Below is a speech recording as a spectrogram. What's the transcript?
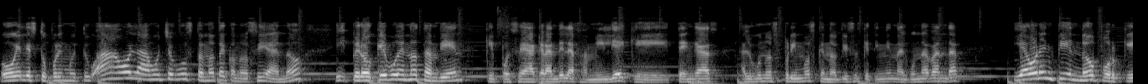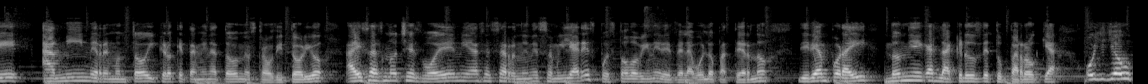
o él es tu primo y tú, ah, hola, mucho gusto, no te conocía, ¿no? Y, pero qué bueno también que pues sea grande la familia y que tengas algunos primos que nos dices que tienen alguna banda. Y ahora entiendo por qué a mí me remontó y creo que también a todo nuestro auditorio a esas noches bohemias, esas reuniones familiares, pues todo viene desde el abuelo paterno. Dirían por ahí, no niegas la cruz de tu parroquia. Oye Joe,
